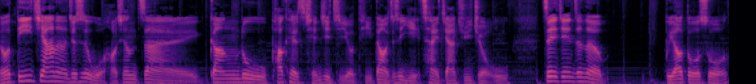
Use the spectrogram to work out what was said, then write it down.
然后第一家呢，就是我好像在刚录 podcast 前几集有提到，就是野菜家居酒屋这一间，真的不要多说，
